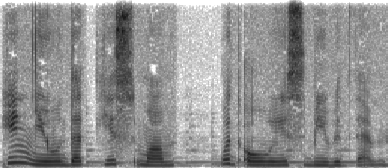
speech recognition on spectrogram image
he knew that his mom would always be with them.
